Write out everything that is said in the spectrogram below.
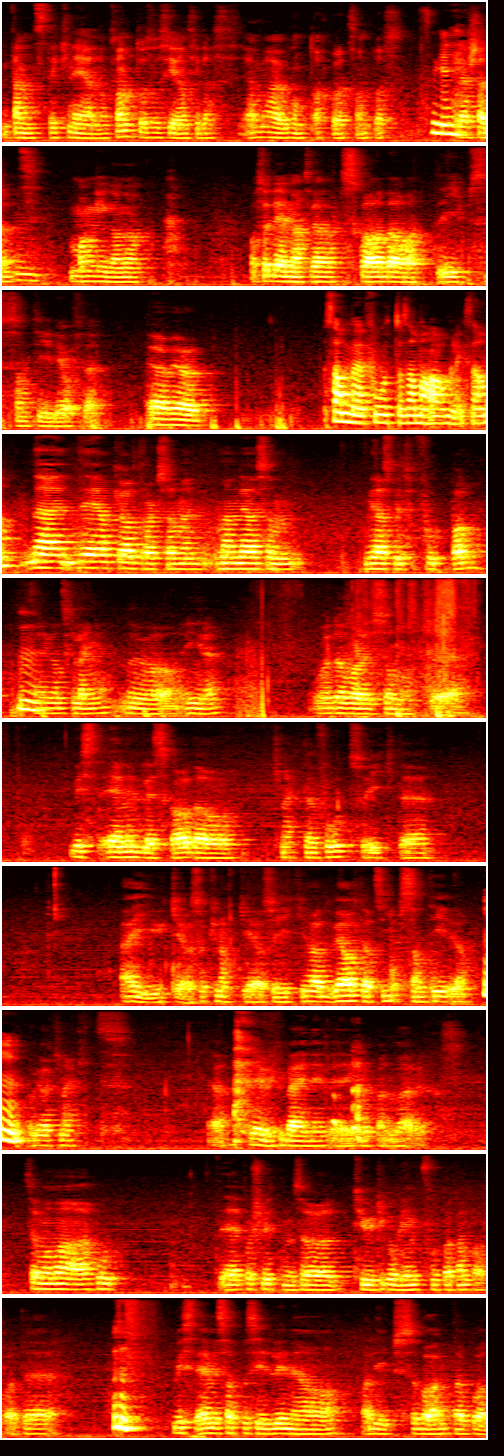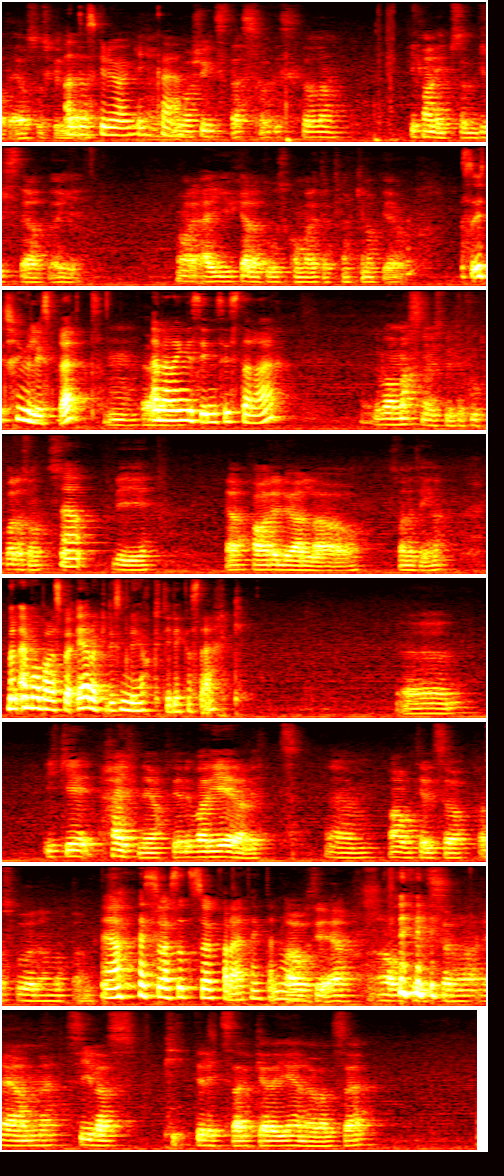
Venstre kne eller noe sånt. Og så sier han Silas ja, vi har jo vondt akkurat samme plass. så gøy. Det har skjedd Mm. mange ganger. Og så det med at vi har vært skada og hatt gips samtidig ofte. Ja, vi har Samme fot og samme arm, liksom? Nei, det har ikke alltid vært sammen. Men det er sånn Vi har spilt fotball Mm. eh, ganske lenge da vi var yngre. Og da var det sånn at eh, hvis Emil ble skada og knekte en fot, så gikk det ei uke, og så knakk jeg, og så gikk jeg. Vi har alltid hatt gips samtidig, da. Mm. Og vi har knekt ja, det er jo ikke bein i, i kroppen hver. Så mamma, hun eh, På slutten så turte ikke å bli med på fotballkamper, for at jeg, hvis Emil satt på sidelinja og hadde gips, så bare venta på at jeg også skulle Ja, da skulle du òg ja. Det var sjukt stress, faktisk. Så sånn, fikk han gips, så visste jeg at jeg Nå var det ei uke eller to, så kommer jeg til å knekke noe. Så utrolig sprøtt. Mm. Er det lenge siden sist, eller? Det var mest når vi spilte fotball og sånt. Ja. Vi ja, harde dueller og sånne ting. da. Men jeg må bare spørre, er dere liksom nøyaktig like sterk? Eh, ikke helt nøyaktig. Det varierer litt. Um, av og til så Pass på den lappen. Ja, jeg så, og så på deg. Jeg tenkte nå Av og til, ja. Av og til så er en Silas bitte litt sterkere i en øvelse.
